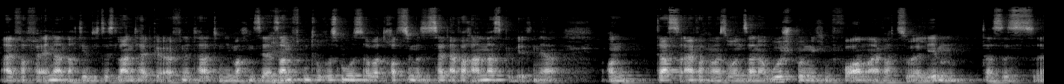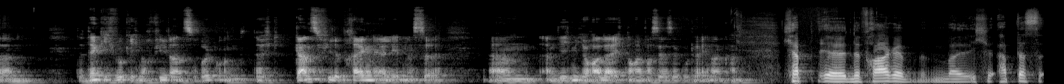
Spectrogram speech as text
einfach verändert, nachdem sich das Land halt geöffnet hat und die machen sehr mhm. sanften Tourismus, aber trotzdem ist es halt einfach anders gewesen, ja. Und das einfach mal so in seiner ursprünglichen Form einfach zu erleben, das ist, ähm, da denke ich wirklich noch viel dran zurück und da habe ich ganz viele prägende Erlebnisse, ähm, an die ich mich auch alle echt noch einfach sehr, sehr gut erinnern kann. Ich habe äh, eine Frage, weil ich habe das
